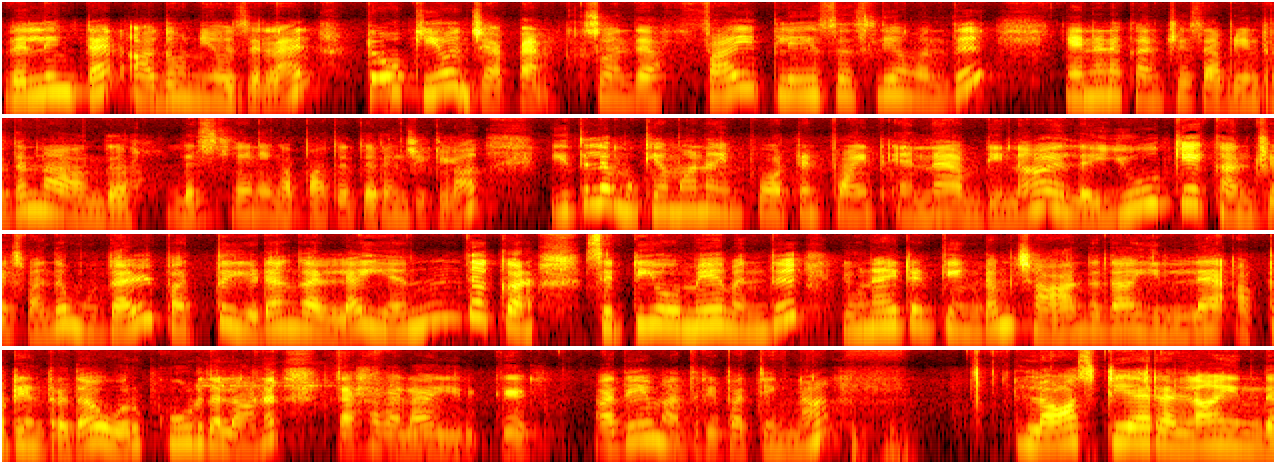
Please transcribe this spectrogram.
வெல்லிங்டன் அதுவும் New Zealand Tokyo Japan so அந்த ஃபைவ் பிளேசஸ்லேயும் வந்து என்னென்ன கண்ட்ரிஸ் அப்படின்றத நான் அந்த லிஸ்ட்லேயே நீங்கள் பார்த்து தெரிஞ்சுக்கலாம். இதில் முக்கியமான இம்பார்ட்டன்ட் பாயிண்ட் என்ன அப்படின்னா இல்லை யூகே கண்ட்ரிஸ் வந்து முதல் பத்து இடங்களில் எந்த க சிட்டியுமே வந்து யுனைடெட் கிங்டம் சார்ந்ததாக இல்லை அப்படின்றது அப்படின்றத ஒரு கூடுதலான தகவலாக இருக்குது அதே மாதிரி பார்த்திங்கன்னா லாஸ்ட் இயர் எல்லாம் இந்த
